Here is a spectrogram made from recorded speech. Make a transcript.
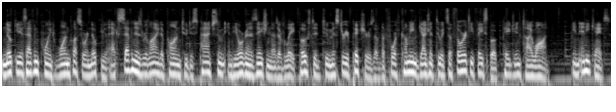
Nokia 7.1 Plus or Nokia X7 is relied upon to dispatch soon and the organization as of late posted two mystery pictures of the forthcoming gadget to its authority Facebook page in Taiwan. In any case,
